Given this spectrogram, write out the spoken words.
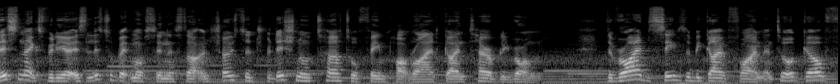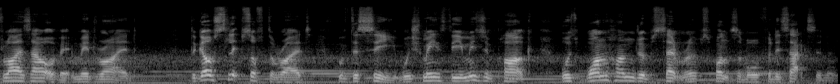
This next video is a little bit more sinister and shows the traditional turtle theme park ride going terribly wrong. The ride seems to be going fine until a girl flies out of it mid-ride. The girl slips off the ride with the sea, which means the amusement park was 100% responsible for this accident.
